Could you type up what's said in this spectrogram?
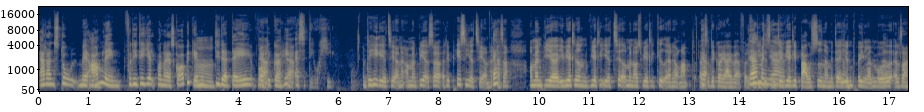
er der en stol med mm. armlæn? Fordi det hjælper, når jeg skal op igen, mm. de der dage, hvor Ja, ja. det gør helt, ja. ja. altså det er jo helt Jamen, det er helt irriterende, og man bliver så, og det er pisseirriterende, Ja. altså, og man bliver i virkeligheden virkelig irriteret, men også virkelig ked af at have ramt. Altså, Ja. det gør jeg i hvert fald, Ja, fordi men det, er sådan, jeg- det er virkelig bagsiden af medaljen ja. på en eller anden måde. Ja. Altså,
